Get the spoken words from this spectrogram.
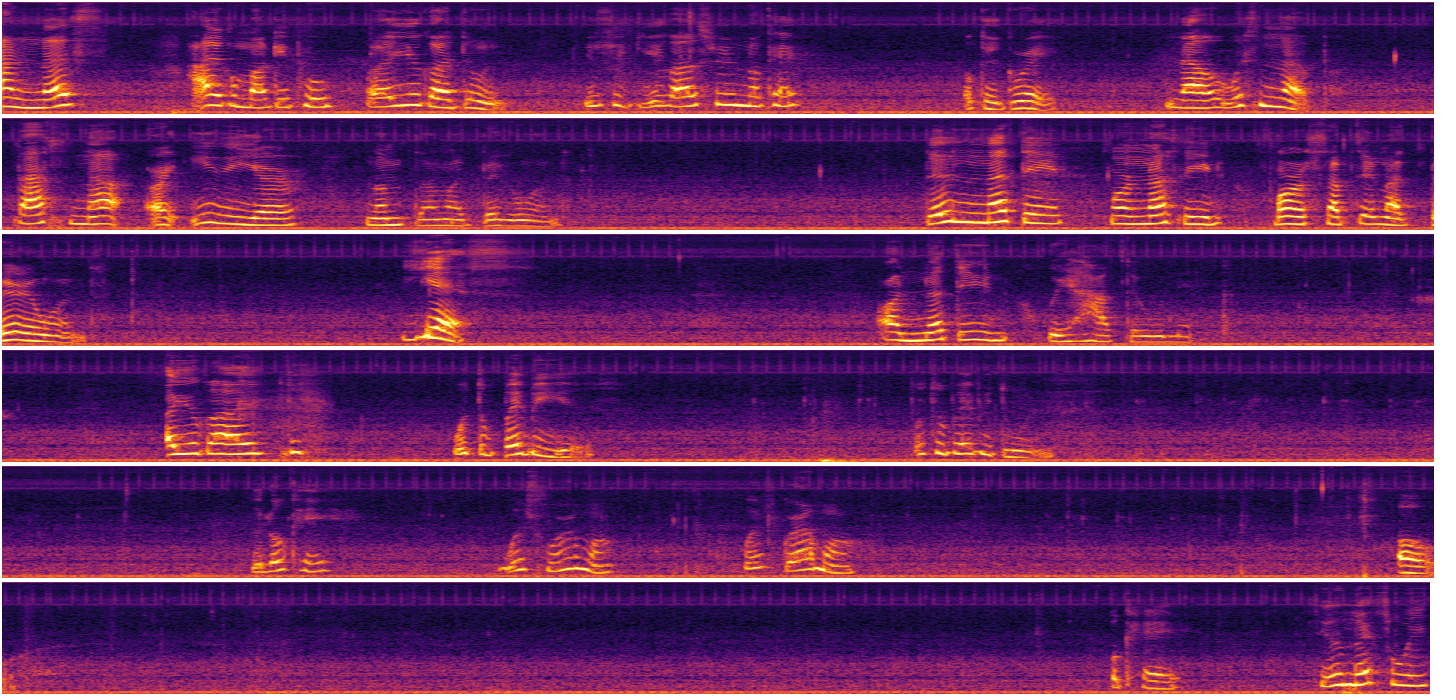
And next, go Monkey Poo. What are you guys doing? You think you guys doing okay? Okay, great. Now listen up. That's not or easier than my big ones. There's nothing or nothing for something like bigger ones. Yes. Or nothing we have to make. Are you guys what the baby is? What's the baby doing? Good okay. Where's grandma? Where's grandma? Oh. Okay. See you next week.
